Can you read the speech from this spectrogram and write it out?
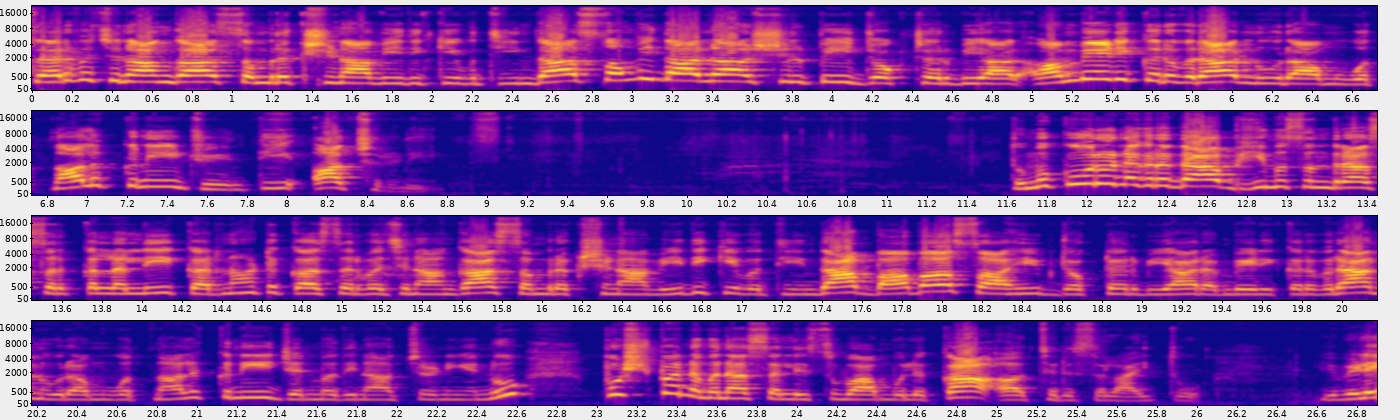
ಸರ್ವ ಜನಾಂಗ ಸಂರಕ್ಷಣಾ ವೇದಿಕೆ ವತಿಯಿಂದ ಸಂವಿಧಾನ ಶಿಲ್ಪಿ ಡಾಕ್ಟರ್ ಬಿಆರ್ ಅಂಬೇಡ್ಕರ್ ಅವರ ನೂರ ಮೂವತ್ನಾಲ್ಕನೇ ಜಯಂತಿ ಆಚರಣೆ. ತುಮಕೂರು ನಗರದ ಭೀಮಸಂದ್ರ ಸರ್ಕಲ್ನಲ್ಲಿ ಕರ್ನಾಟಕ ಸರ್ವ ಜನಾಂಗ ಸಂರಕ್ಷಣಾ ವೇದಿಕೆ ವತಿಯಿಂದ Baba Saheb doctor B R Ambedkar ಅವರ ನೂರ ಮೂವತ್ನಾಲ್ಕನೇ ಜನ್ಮದಿನಾಚರಣೆಯನ್ನು ಪುಷ್ಪ ನಮನ ಸಲ್ಲಿಸುವ ಮೂಲಕ ಆಚರಿಸಲಾಯಿತು. ಈ ವೇಳೆ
